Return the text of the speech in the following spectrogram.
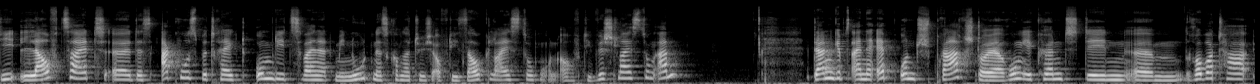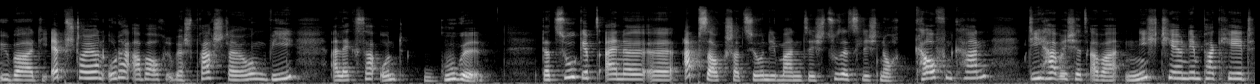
Die Laufzeit äh, des Akkus beträgt um die 200 Minuten. Es kommt natürlich auf die Saugleistung und auch auf die Wischleistung an. Dann gibt es eine App- und Sprachsteuerung. Ihr könnt den ähm, Roboter über die App steuern oder aber auch über Sprachsteuerung wie Alexa und Google. Dazu gibt es eine äh, Absaugstation, die man sich zusätzlich noch kaufen kann. Die habe ich jetzt aber nicht hier in dem Paket.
